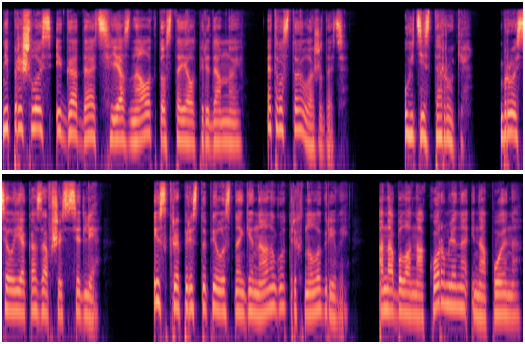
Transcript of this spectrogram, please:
Не пришлось и гадать, я знала, кто стоял передо мной. Этого стоило ожидать. «Уйди с дороги», Бросила я, оказавшись в седле. Искра переступила с ноги на ногу, тряхнула гривой. Она была накормлена и напоена.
